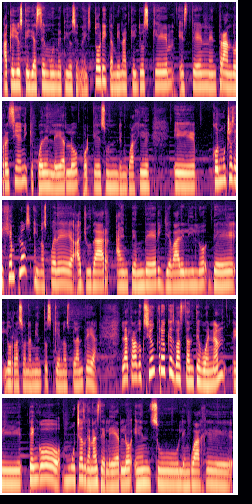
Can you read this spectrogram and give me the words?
aquellos que ya estén muy metidos en la historia y también a aquellos que estén entrando recién y que pueden leerlo porque es un lenguaje... Eh, con muchos ejemplos y nos puede ayudar a entender y llevar el hilo de los razonamientos que nos plantea. La traducción creo que es bastante buena. Eh, tengo muchas ganas de leerlo en su lenguaje,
